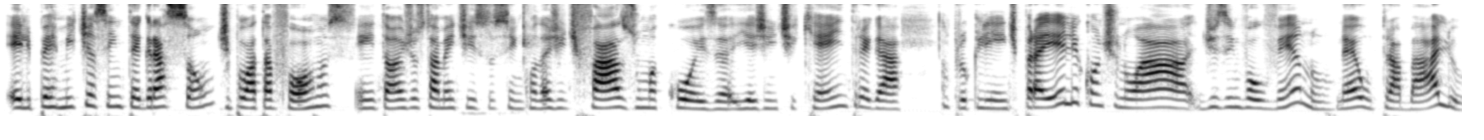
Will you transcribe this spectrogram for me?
ele permite essa integração de plataformas. Então é justamente isso assim, quando a gente faz uma coisa e a gente quer entregar para o cliente para ele continuar desenvolvendo, né, o trabalho,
